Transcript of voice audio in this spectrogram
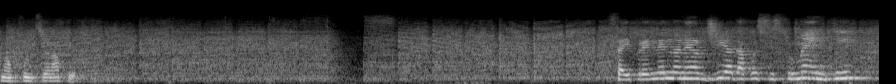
non funziona più stai prendendo energia da questi strumenti?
